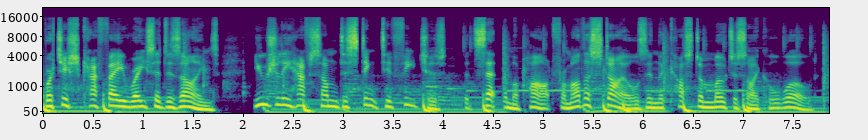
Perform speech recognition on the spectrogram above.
British cafe racer designs usually have some distinctive features that set them apart from other styles in the custom motorcycle world.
